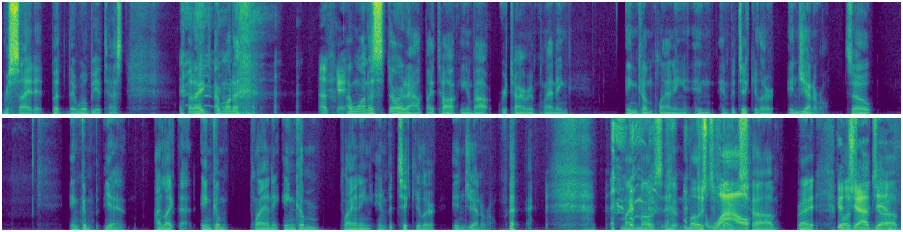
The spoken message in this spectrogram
recite it, but there will be a test. But I, I want to Okay. I want to start out by talking about retirement planning, income planning in in particular in general. So income yeah, I like that. Income planning income planning in particular in general. my most most Wow. my job, right? Good most job, of my Dan. job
